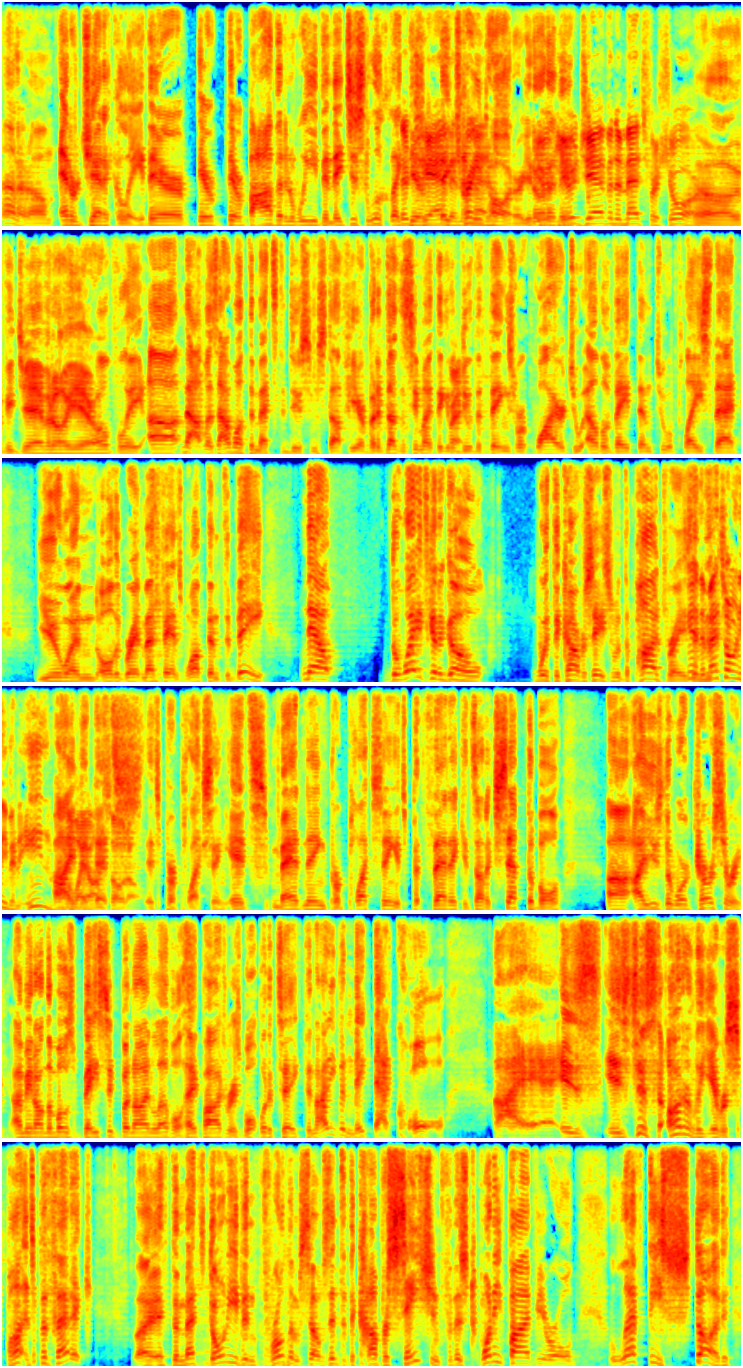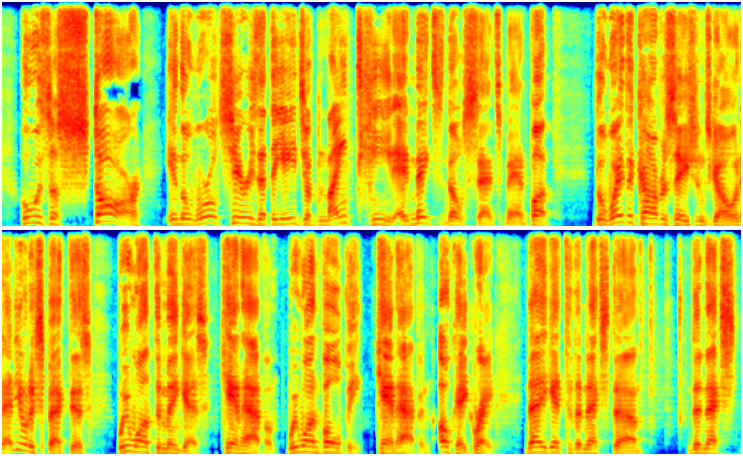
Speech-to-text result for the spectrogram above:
I don't know, energetically. They're they're they're bobbing and weaving. They just look like they're, they're they trained the harder. You know you're, what I mean? You're jabbing the Mets for sure. Oh, we'll be jabbing all year, hopefully. Uh, now, listen, I want the Mets to do some stuff here, but it doesn't seem like they're right. to do the things required to elevate them to a place that you and all the great Met fans want them to be. Now, the way it's going to go with the conversation with the Padres. Yeah, the, Mets aren't even in, by the way, on Soto. It's perplexing. It's maddening, perplexing. It's pathetic. It's unacceptable. Uh, I use the word cursory. I mean, on the most basic, benign level. Hey, Padres, what would it take to not even make that call? Uh, is is just utterly irresponsible. It's pathetic. Uh, if the Mets don't even throw themselves into the conversation for this 25 year old lefty stud who was a star in the World Series at the age of 19, it makes no sense, man. But the way the conversation's going, and you would expect this, we want Dominguez, can't have him. We want Volpe, can't have him. Okay, great. Now you get to the next, uh, the next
